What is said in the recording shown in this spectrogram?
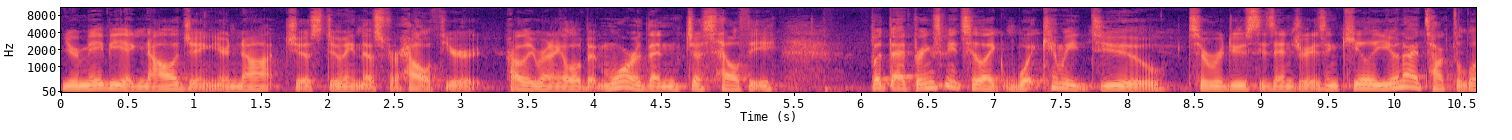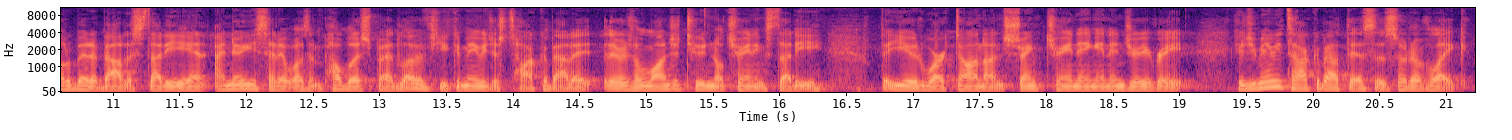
you're maybe acknowledging you're not just doing this for health. You're probably running a little bit more than just healthy. But that brings me to like, what can we do to reduce these injuries? And Keely, you and I talked a little bit about a study, and I know you said it wasn't published, but I'd love if you could maybe just talk about it. There was a longitudinal training study that you had worked on on strength training and injury rate. Could you maybe talk about this as sort of like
